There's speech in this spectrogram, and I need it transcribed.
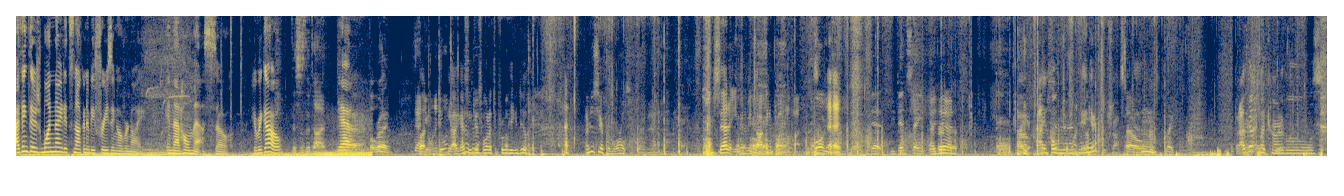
I think there's one night it's not gonna be freezing overnight in that whole mess. So Here we go. This is the time. Yeah. Right. Dad, But- do you want to do one? I guess he just wanted to prove he could do it. I'm just here for moral support, man. You said it. You're going to be talking to Brian a lot. Well, You did. You did say. I purpose. did. I hope to one day get two shots. So, Hmm. like, But I've got like carnivals.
